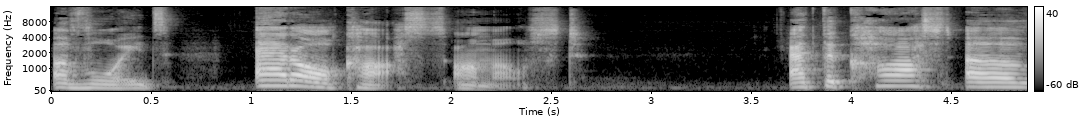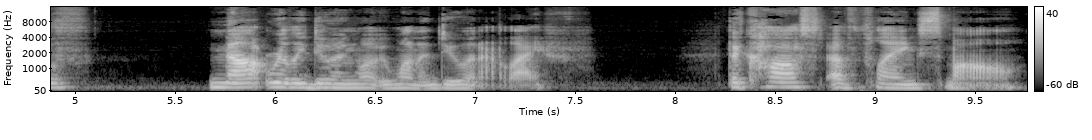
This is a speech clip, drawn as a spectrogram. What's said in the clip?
avoids at all costs almost. At the cost of not really doing what we want to do in our life. The cost of playing small.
